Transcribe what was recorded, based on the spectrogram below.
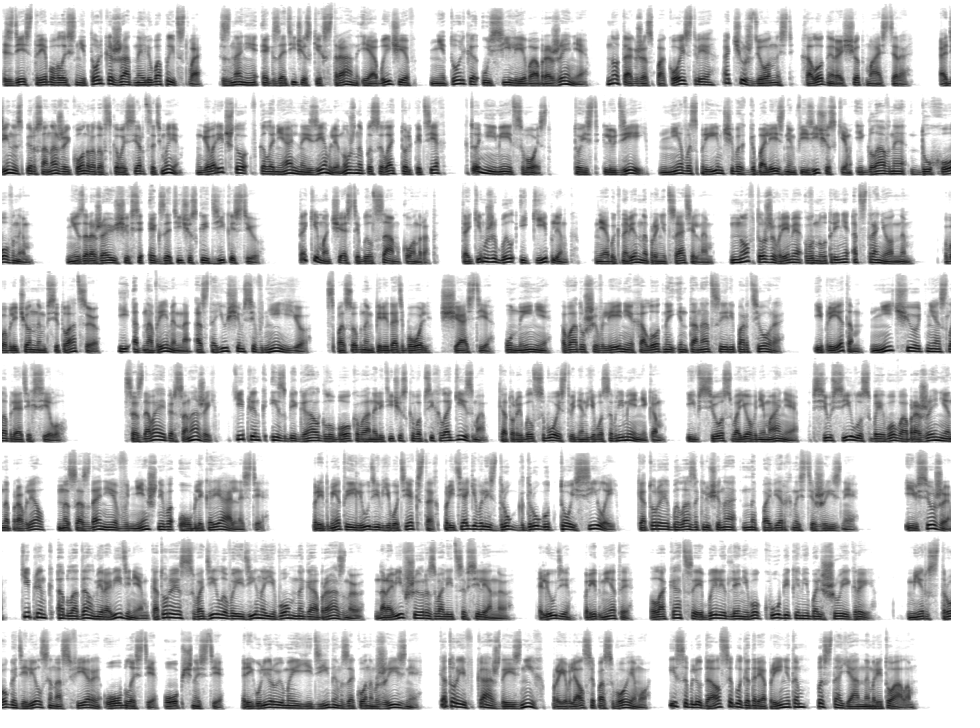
Здесь требовалось не только жадное любопытство, знание экзотических стран и обычаев, не только усилие воображения, но также спокойствие, отчужденность, холодный расчет мастера. Один из персонажей Конрадовского «Сердца тьмы» говорит, что в колониальные земли нужно посылать только тех, кто не имеет свойств, то есть людей, невосприимчивых к болезням физическим и, главное, духовным, не заражающихся экзотической дикостью. Таким отчасти был сам Конрад. Таким же был и Киплинг, необыкновенно проницательным, но в то же время внутренне отстраненным вовлеченным в ситуацию и одновременно остающимся вне ее, способным передать боль, счастье, уныние, воодушевление холодной интонации репортера и при этом ничуть не ослаблять их силу. Создавая персонажей, Киплинг избегал глубокого аналитического психологизма, который был свойственен его современникам, и все свое внимание всю силу своего воображения направлял на создание внешнего облика реальности. Предметы и люди в его текстах притягивались друг к другу той силой, которая была заключена на поверхности жизни. И все же Киплинг обладал мировидением, которое сводило воедино его многообразную, норовившую развалиться Вселенную. Люди, предметы, локации были для него кубиками большой игры. Мир строго делился на сферы, области, общности, регулируемые единым законом жизни, который в каждой из них проявлялся по-своему и соблюдался благодаря принятым постоянным ритуалам.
